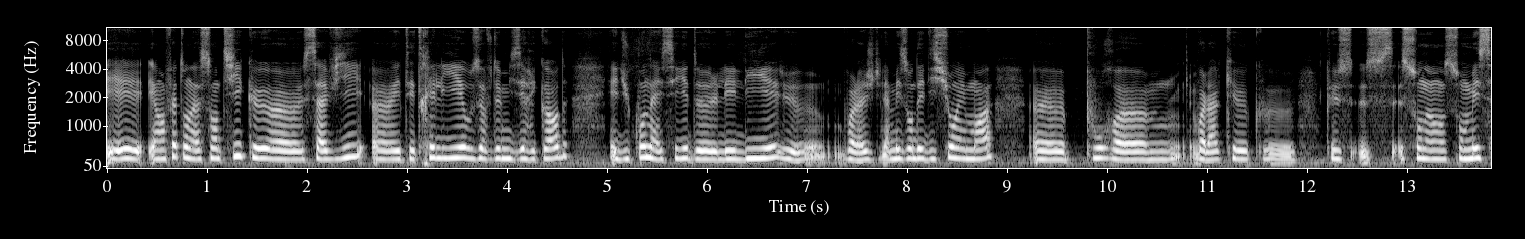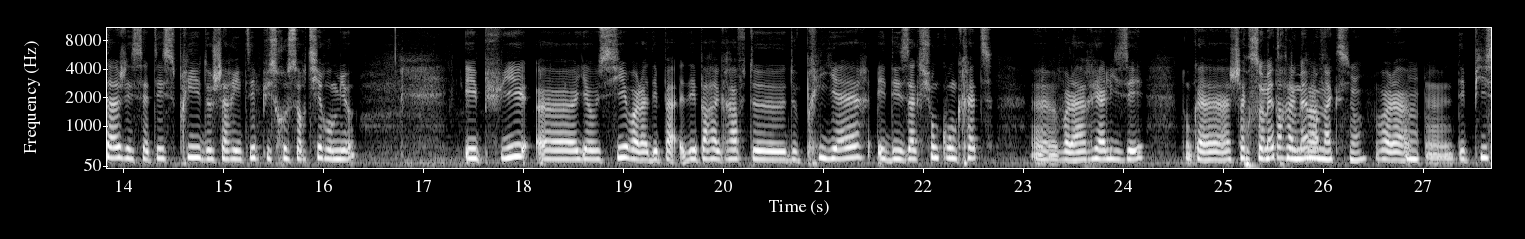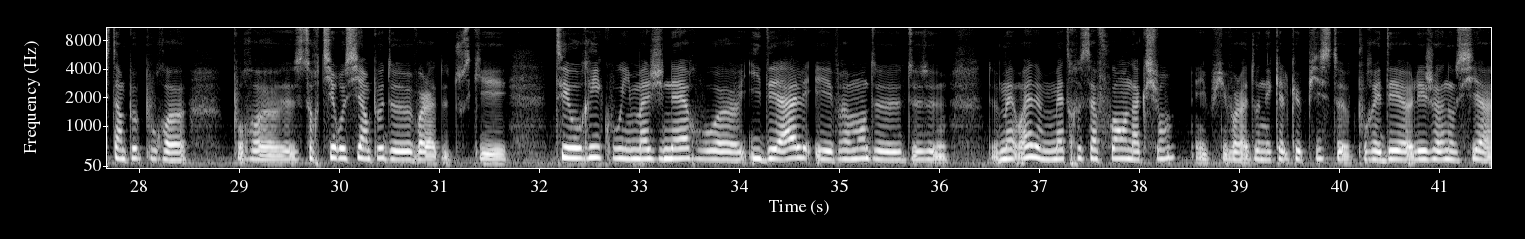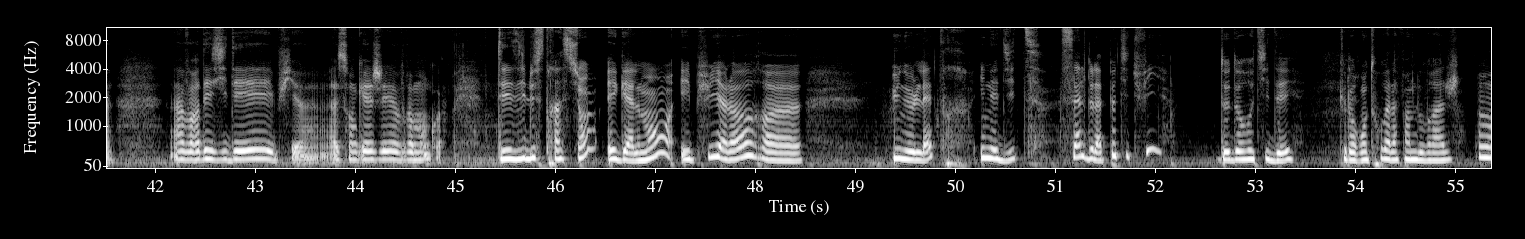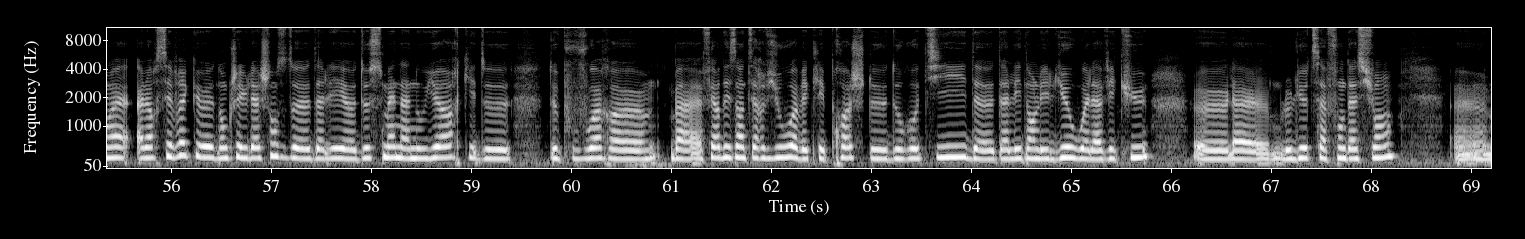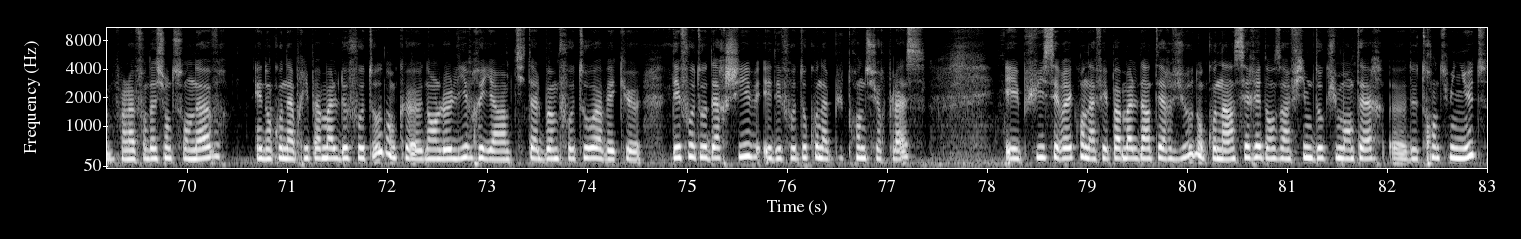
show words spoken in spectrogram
Et, en fait, on a senti que euh, sa vie euh, était très liée aux œuvres de miséricorde. Et du coup, on a essayé de les lier, voilà, je dis la maison d'édition et moi, euh, pour voilà, que, que, que son, son, message et cet esprit de charité puissent ressortir au mieux. Et puis, il y a aussi voilà, des, des paragraphes de, de prière et des actions concrètes voilà, réalisées. Donc, à, chaque pour se mettre nous-mêmes en action. Voilà, mm. des pistes un peu pour pour euh, sortir aussi un peu de, voilà, de tout ce qui est théorique ou imaginaire ou euh, idéal et vraiment de, de, de, mettre sa foi en action et puis voilà, donner quelques pistes pour aider euh, les jeunes aussi à, avoir des idées et puis à s'engager vraiment. Quoi. Des illustrations également et puis alors une lettre inédite, celle de la petite fille de Dorothy Day que l'on retrouve à la fin de l'ouvrage Ouais, alors c'est vrai que donc j'ai eu la chance d'aller euh, deux semaines à New York et de, de pouvoir euh, bah, faire des interviews avec les proches de Dorothy, d'aller dans les lieux où elle a vécu, euh, le lieu de sa fondation, enfin la fondation de son œuvre. Et donc on a pris pas mal de photos. Donc dans le livre, il y a un petit album photo avec des photos d'archives et des photos qu'on a pu prendre sur place. Et puis c'est vrai qu'on a fait pas mal d'interviews, donc on a inséré dans un film documentaire de 30 minutes.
